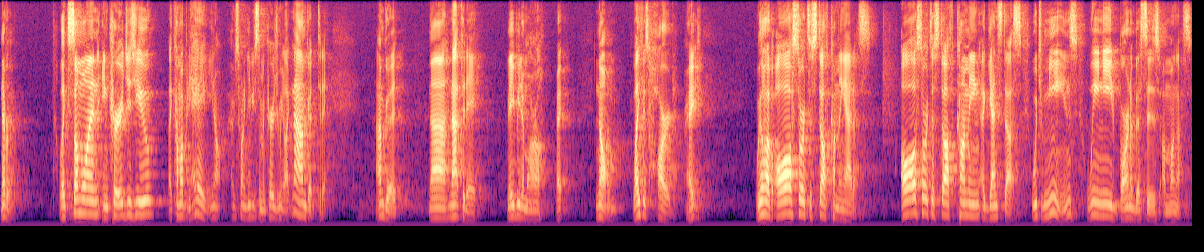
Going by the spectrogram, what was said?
Never. Like someone encourages you, like come up and, hey, you know, I just want to give you some encouragement. You're like, nah, I'm good today. I'm good. Nah, not today. Maybe tomorrow, right? No, life is hard, right? We'll have all sorts of stuff coming at us, all sorts of stuff coming against us, which means we need Barnabases among us.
